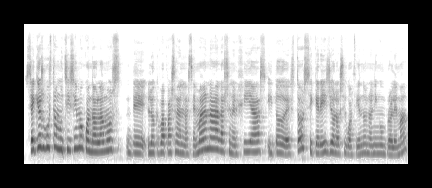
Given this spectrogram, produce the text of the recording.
Sé que os gusta muchísimo cuando hablamos de lo que va a pasar en la semana, las energías y todo esto. Si queréis yo lo sigo haciendo, no hay ningún problema.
